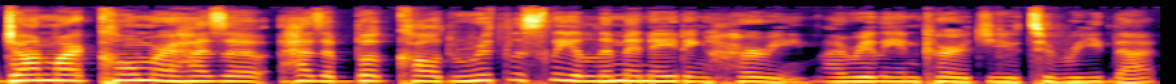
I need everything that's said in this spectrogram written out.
John Mark Comer has a, has a book called Ruthlessly Eliminating Hurry. I really encourage you to read that.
